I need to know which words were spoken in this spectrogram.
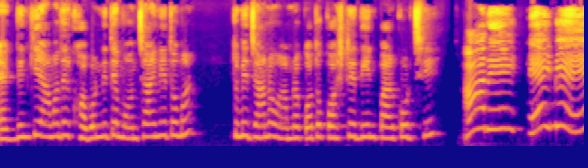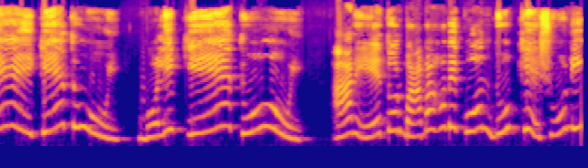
একদিন কি আমাদের খবর নিতে মন চায়নি তোমার? তুমি জানো আমরা কত কষ্টে দিন পার করছি। আরে এই মেয়ে কে তুই? বলি কে তুই? আরে তোর বাবা হবে কোন দুঃখে? শুনি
